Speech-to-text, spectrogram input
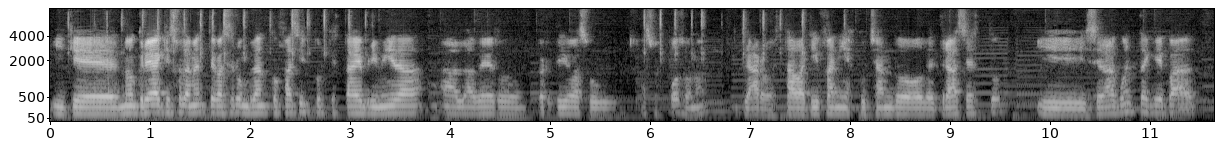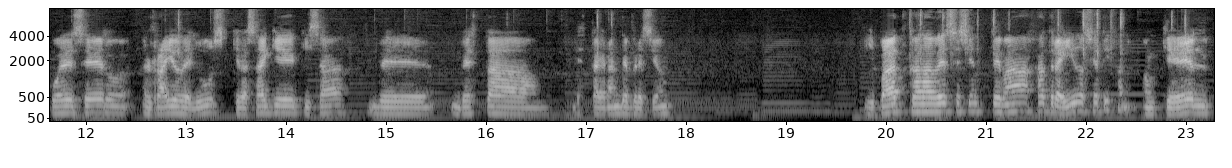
y que no crea que solamente va a ser un blanco fácil porque está deprimida al haber perdido a su, a su esposo, ¿no? Claro, estaba Tiffany escuchando detrás esto y se da cuenta que puede ser el rayo de luz que la saque quizás de, de, esta, de esta gran depresión y Pat cada vez se siente más atraído hacia Tiffany, aunque él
